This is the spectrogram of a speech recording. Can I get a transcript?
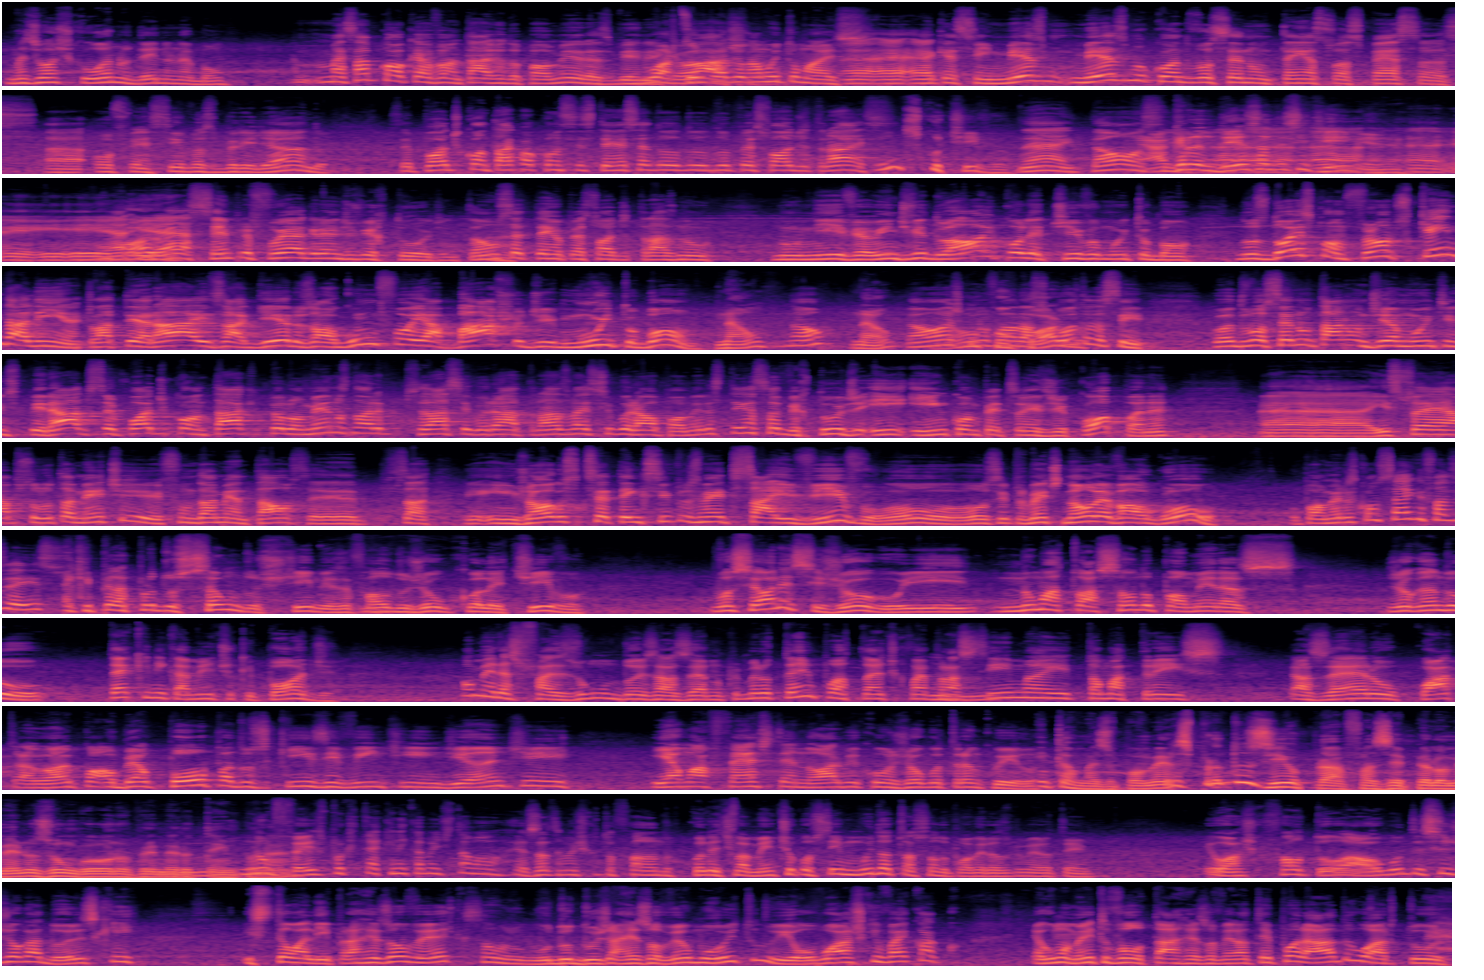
Mas eu acho que o ano dele não é bom. Mas sabe qual que é a vantagem do Palmeiras, Birne? O Arthur pode acho? jogar muito mais. É, é- é que assim, mesmo, mesmo quando você não tem as suas peças ah, ofensivas brilhando, você pode contar com a consistência do, do, do pessoal de trás. Indiscutível. Né? Então, é a assim, grandeza é, desse é, time. É, e, e, e é, sempre foi a grande virtude. Então, você tem o pessoal de trás no, num nível individual e coletivo muito bom. Nos dois confrontos, quem da linha? Laterais, zagueiros, algum foi abaixo de muito bom? Não. Não? Não. Então, acho não, que no final das contas, assim, quando você não está num dia muito inspirado, você pode contar que pelo menos na hora que precisar segurar atrás, vai segurar. O Palmeiras tem essa virtude. E, e em competições de Copa, né? É, isso é absolutamente fundamental. Você, em jogos que você tem que simplesmente sair vivo ou, ou, simplesmente não levar o gol, o Palmeiras consegue fazer isso. É que pela produção dos times, eu falo do jogo coletivo, você olha esse jogo e numa atuação do Palmeiras jogando tecnicamente o que pode, o Palmeiras faz 1, 2 a 0 no primeiro tempo, o Atlético vai para uhum. cima e toma 3 a 0, 4, agora o Abel poupa dos 15, 20 em diante e é uma festa enorme com o jogo tranquilo. Então, mas o Palmeiras produziu para fazer pelo menos um gol no primeiro tempo. Não né? fez porque tecnicamente está mal. Exatamente o que eu estou falando. Coletivamente, eu gostei muito da atuação do Palmeiras no primeiro tempo. Eu acho que faltou algo desses jogadores que estão ali para resolver, que são, o Dudu já resolveu muito e eu acho que vai, em algum momento, voltar a resolver na temporada. O Arthur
